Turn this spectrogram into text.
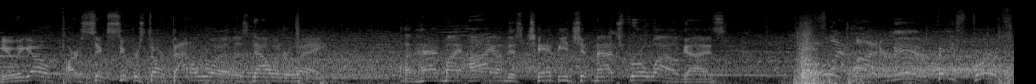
Here we go. Our sixth superstar battle royal is now underway. I've had my eye on this championship match for a while, guys. Flatliner, man, face first.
